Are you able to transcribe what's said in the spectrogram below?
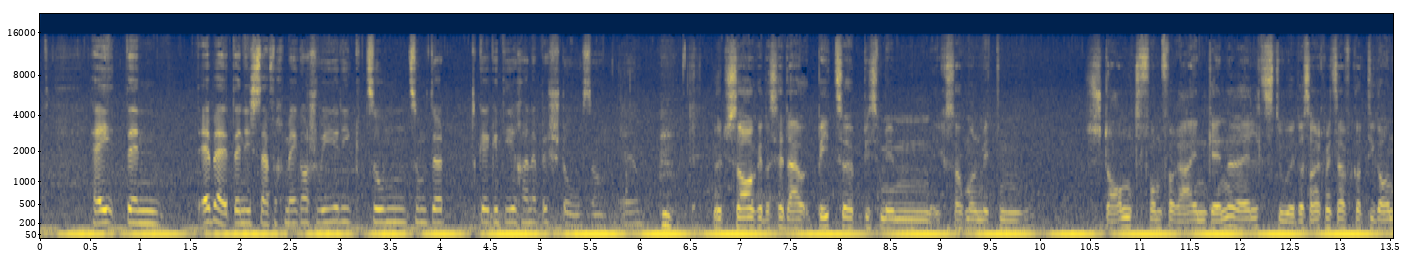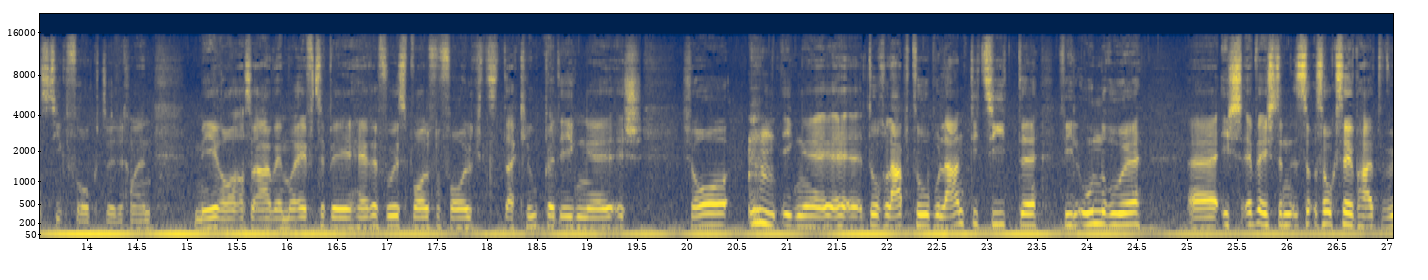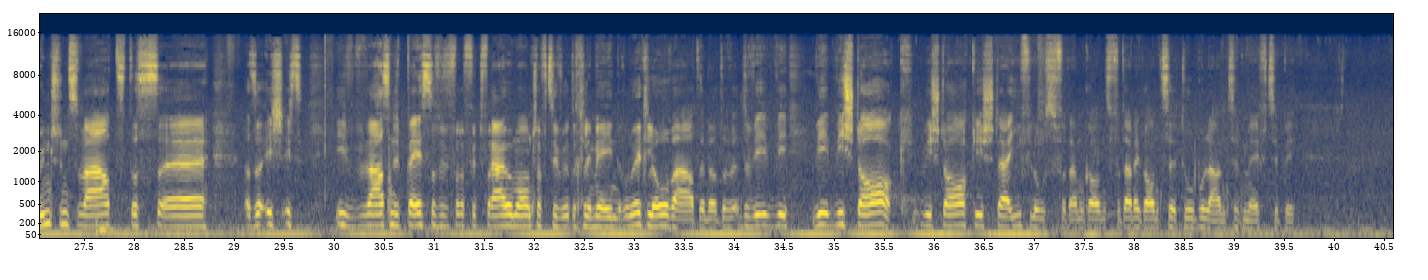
hey, dann eben, dann ist es einfach mega schwierig, um, um dort gegen die zu bestehen. So, ja. Würdest du sagen, das hat auch ein bisschen etwas mit dem, ich sag mal, mit dem Stand vom Verein generell zu tun? Das habe ich mich jetzt einfach die ganze Zeit gefragt, weil ich meine, mehr, also auch wenn man FCB Herrenfußball verfolgt, der Club hat irgendwie, schon irgendwie äh, durchlebt turbulente Zeiten, viel Unruhe äh, ist, eben, ist dann so, so gesehen überhaupt wünschenswert, dass, äh, also ist, ist, wäre es nicht besser für, für die Frauenmannschaft, sie würde ein bisschen mehr in Ruhe gelassen werden? Oder, wie, wie, wie, wie, stark, wie stark ist der Einfluss von, dem ganzen, von dieser ganzen Turbulenz im FCB?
